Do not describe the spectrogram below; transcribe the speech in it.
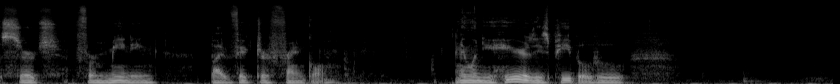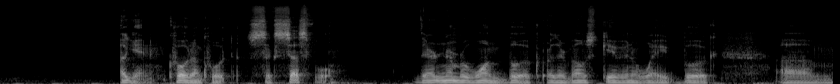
Search for Meaning by Viktor Frankl. And when you hear these people who, again, quote unquote, successful, their number one book or their most given away book, um,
